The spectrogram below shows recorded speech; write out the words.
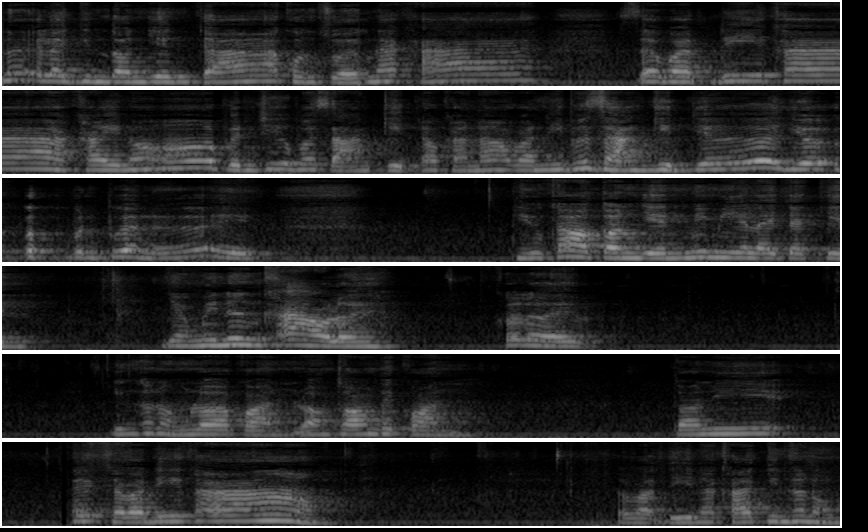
นั่นอะไรกินตอนเย็นจ้า คนสวยนะคะ สวัสดีค่ะ ใครเนาะเป็นชื่อภาษาอังกฤษเนาะค่ะเนาะวันนี้ภาษาอังกฤษเยอะเยอะเพื่อนๆเอ้ยหิวข้าวตอนเย็นไม่มีอะไรจะกิน ยังไม่นึ่งข้าวเลย ก็เลย กินขนมรอก่อน ลองท้องไปก่อน ตอนนี้เอ้สวัสดีค่ะ สวัสดีนะคะ กินขนม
